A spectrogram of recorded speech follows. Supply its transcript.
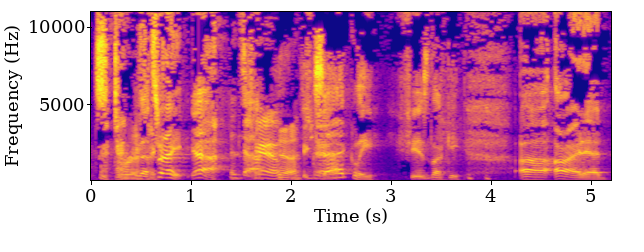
It's terrific. That's right. Yeah, That's Yeah. true. Yeah. That's true. Exactly. She is lucky. Uh, all right, Ed.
